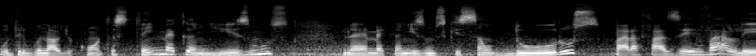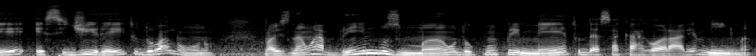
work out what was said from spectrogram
o Tribunal de Contas tem mecanismos, né, mecanismos que são duros para fazer valer esse direito do aluno. Nós não abrimos mão do cumprimento dessa carga horária mínima.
